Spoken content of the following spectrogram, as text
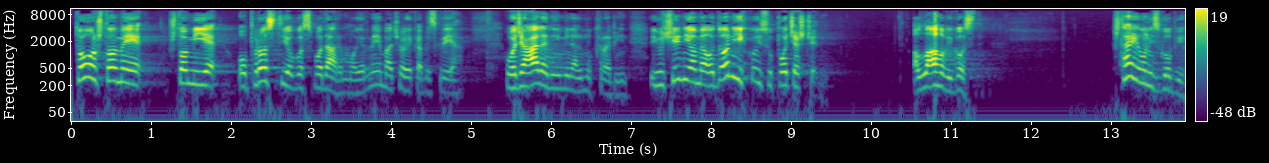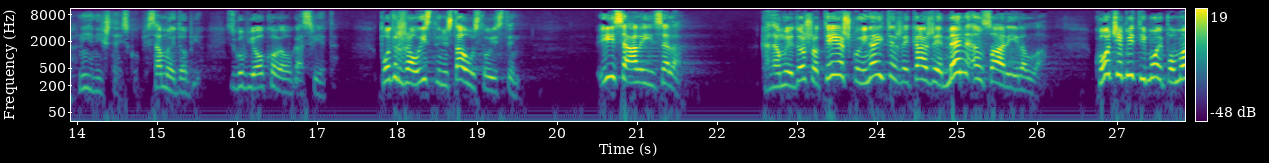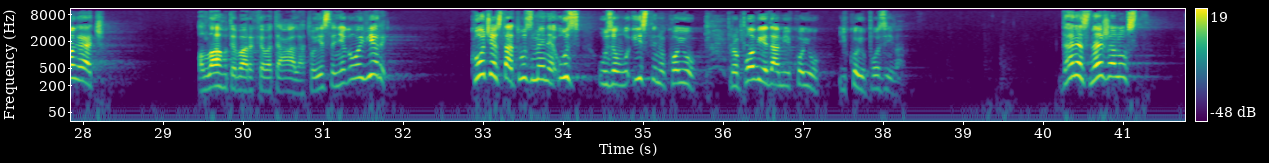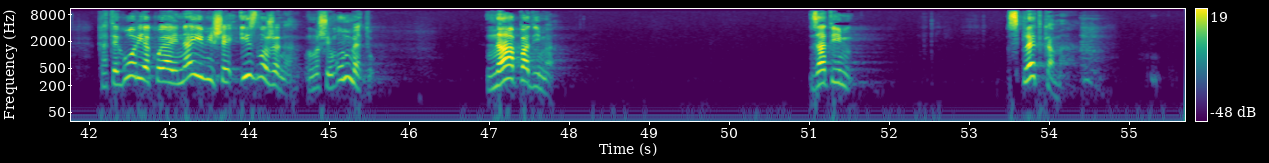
to što me što mi je oprostio gospodar moj, jer nema čovjeka bez grija. Ođa'aleni min al mukrabin. I učinio me od onih koji su počašćeni. Allahovi gosti. Šta je on izgubio? Nije ništa izgubio, samo je dobio. Izgubio okove ovoga svijeta. Podržao istinu i stao usta u istinu. Isa ali i sela. Kada mu je došlo teško i najteže, kaže men ansari ilallah. Ko će biti moj pomagač? Allahu te baraka wa ta'ala. To jeste njegovoj vjeri. Ko će stati uz mene, uz, uz ovu istinu koju propovijedam i koju, i koju pozivam? Danas, nažalost, kategorija koja je najviše izložena u našem ummetu, napadima, zatim spletkama,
